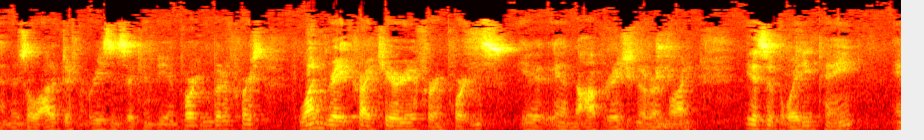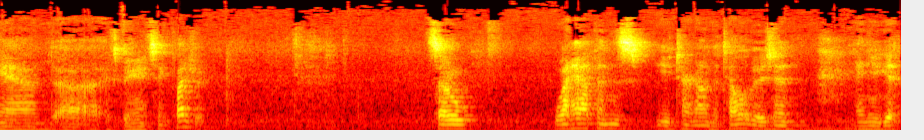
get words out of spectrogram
and there's a lot of different reasons that can be important, but of course one great criteria for importance in the operation of our mind is avoiding pain and uh, experiencing pleasure. So, what happens? You turn on the television and you get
